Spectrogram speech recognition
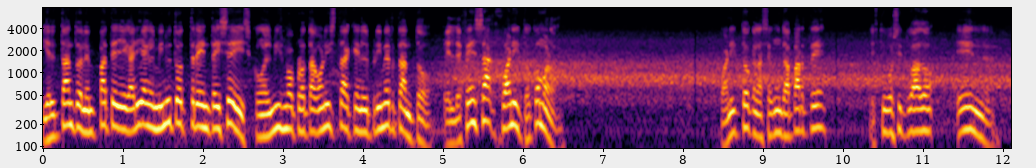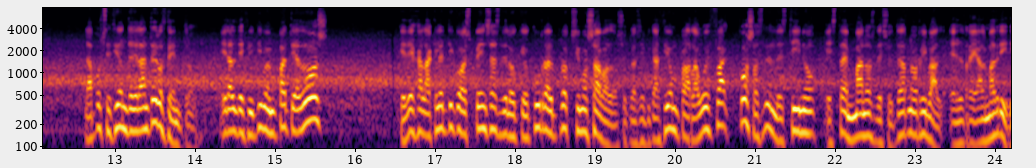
Y el tanto del empate llegaría en el minuto 36 con el mismo protagonista que en el primer tanto, el defensa Juanito, cómo no. Juanito que en la segunda parte estuvo situado en la posición de delantero centro. Era el definitivo empate a dos que deja al Atlético a expensas de lo que ocurra el próximo sábado. Su clasificación para la UEFA, cosas del destino, está en manos de su eterno rival, el Real Madrid.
